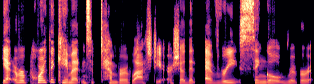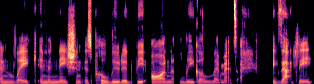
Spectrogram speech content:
Yet, a report that came out in September of last year showed that every single river and lake in the nation is polluted beyond legal limits. Exactly.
